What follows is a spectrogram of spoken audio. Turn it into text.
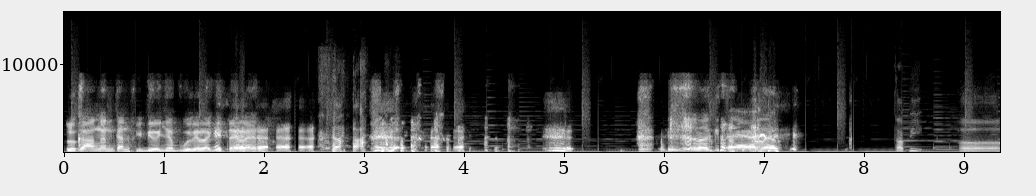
Lu kangen kan videonya bule lagi teler lagi teler tapi eh,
